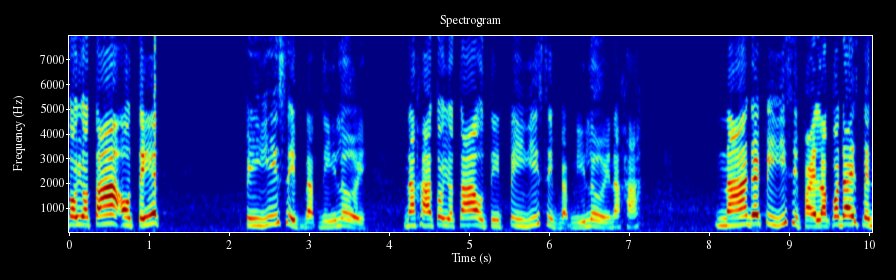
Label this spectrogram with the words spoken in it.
Toyota a l t i s ปี 20 แบบนี้เลยนะคะโตโยต้าอัลติปี 20 แบบนี้เลยนะคะ นะได้ปี 20 ไปแล้วก็ได้เป็น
